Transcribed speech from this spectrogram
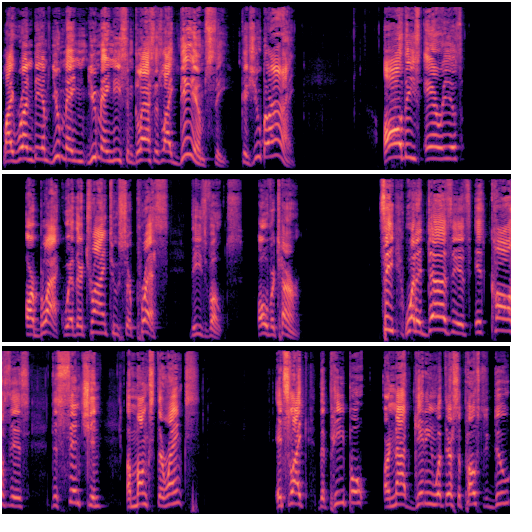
Like Run DMC, you may you may need some glasses like DMC because you blind. All these areas are black where they're trying to suppress these votes, overturn. See, what it does is it causes dissension amongst the ranks. It's like the people are not getting what they're supposed to do.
